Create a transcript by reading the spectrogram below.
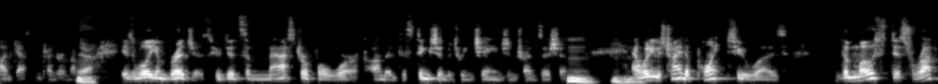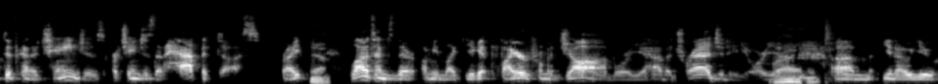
podcast. I'm trying to remember, yeah. is William Bridges, who did some masterful work on the distinction between change and transition. Mm-hmm. And what he was trying to point to was the most disruptive kind of changes are changes that happen to us, right? Yeah. A lot of times they're, I mean, like you get fired from a job or you have a tragedy or you, right. um, you know, you,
